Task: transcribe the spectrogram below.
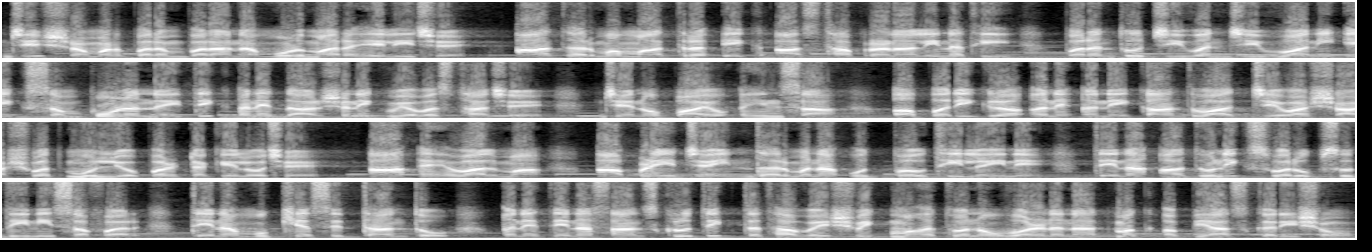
જે શ્રમણ પરંપરાના મૂળમાં રહેલી છે. આ ધર્મ માત્ર એક આસ્થા પ્રણાલી નથી, પરંતુ જીવન જીવવાની એક સંપૂર્ણ નૈતિક અને દાર્શનિક વ્યવસ્થા છે, જેનો પાયો અહિંસા, અપરિગ્રહ અને અનેકાંતવાદ જેવા શાશ્વત મૂલ્યો પર ટકેલો છે. આ અહેવાલમાં આપણે જૈન ધર્મના ઉદ્ભવથી લઈને તેના આધુનિક સ્વરૂપ સુધીની સફર, તેના મુખ્ય સિદ્ધાંતો અને તેના સાંસ્કૃતિક તથા વૈશ્વિક મહત્વનો વર્ણનાત્મક અભ્યાસ કરીશું.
